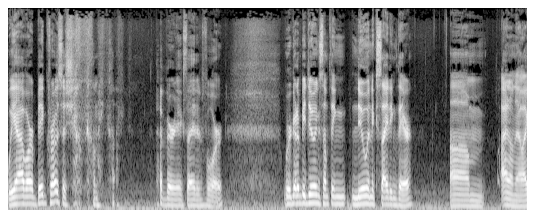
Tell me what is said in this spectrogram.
we have our big Croesus show coming up. I'm very excited for. We're going to be doing something new and exciting there. Um, I don't know. I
